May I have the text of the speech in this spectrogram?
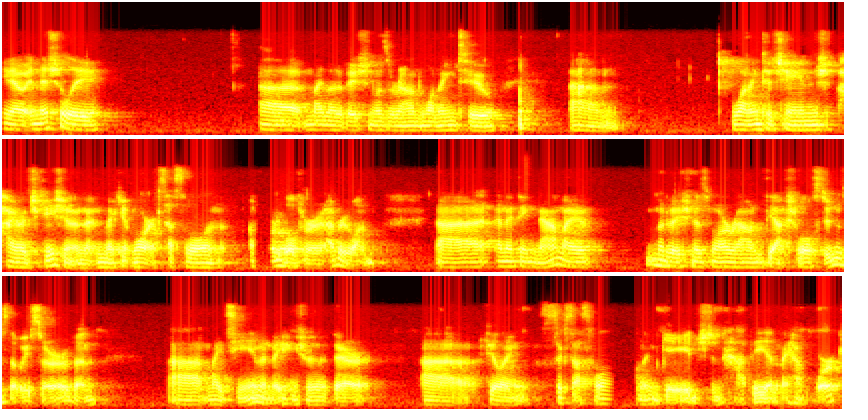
you know, initially, uh, my motivation was around wanting to um, wanting to change higher education and, make it more accessible and affordable for everyone. Uh, and I think now my motivation is more around the actual students that we serve and uh, my team and making sure that they're uh, feeling successful and engaged and happy and they have work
